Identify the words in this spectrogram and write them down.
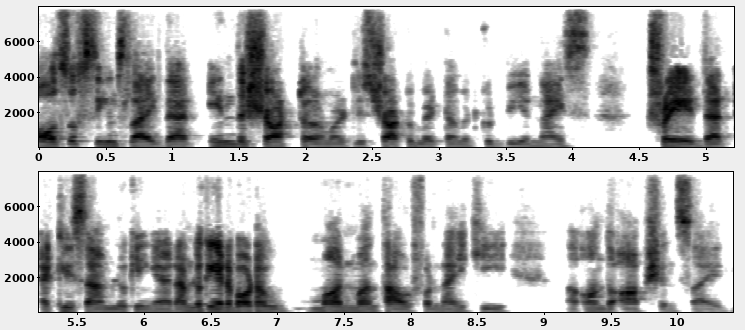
also seems like that in the short term, or at least short to mid term, it could be a nice trade that at least I'm looking at. I'm looking at about a one month out for Nike uh, on the option side.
